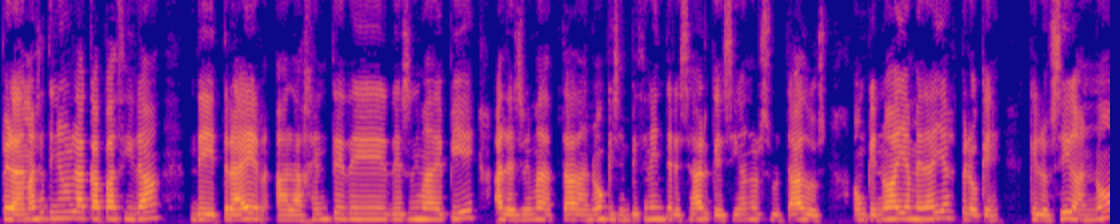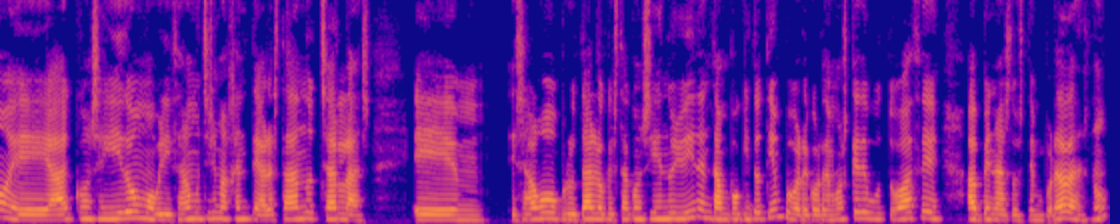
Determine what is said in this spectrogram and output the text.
pero además ha tenido la capacidad de traer a la gente de, de esgrima de pie a la esgrima adaptada, ¿no? Que se empiecen a interesar, que sigan los resultados, aunque no haya medallas, pero que, que lo sigan, ¿no? Eh, ha conseguido movilizar a muchísima gente, ahora está dando charlas, eh, es algo brutal lo que está consiguiendo Judith en tan poquito tiempo. Recordemos que debutó hace apenas dos temporadas, ¿no?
